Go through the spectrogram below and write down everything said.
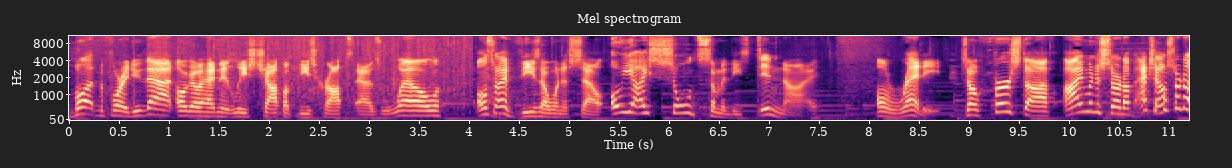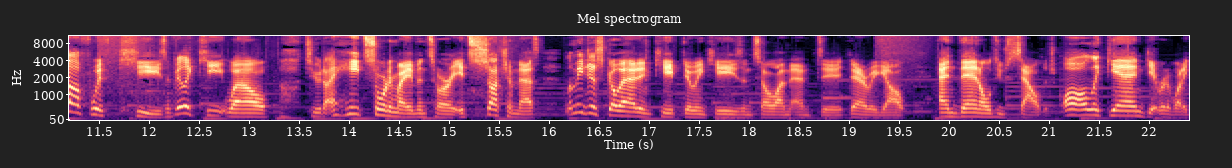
But before I do that, I'll go ahead and at least chop up these crops as well. Also, I have these I want to sell. Oh yeah, I sold some of these, didn't I? Already. So first off, I'm going to start off... Actually, I'll start off with keys. I feel like key... Well, oh, dude, I hate sorting my inventory. It's such a mess. Let me just go ahead and keep doing keys until I'm empty. There we go. And then I'll do salvage all again, get rid of what I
